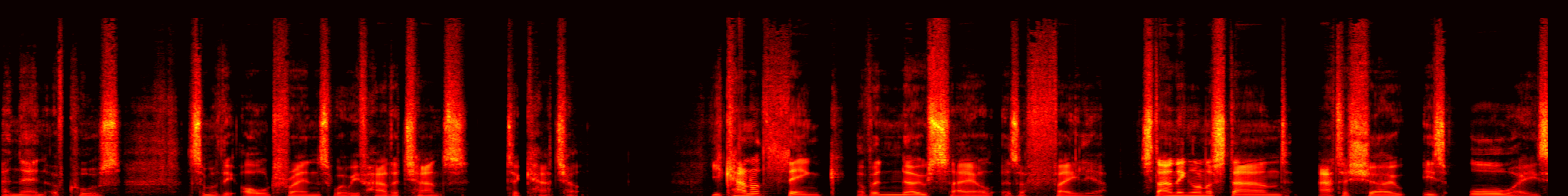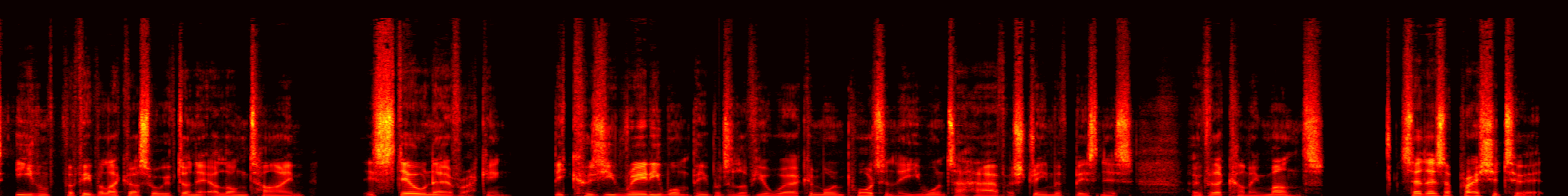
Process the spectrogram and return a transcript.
And then, of course, some of the old friends where we've had a chance to catch up. You cannot think of a no sale as a failure. Standing on a stand at a show is always, even for people like us where we've done it a long time, is still nerve wracking because you really want people to love your work. And more importantly, you want to have a stream of business over the coming months. So there's a pressure to it.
